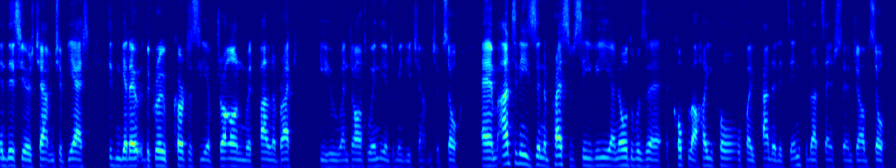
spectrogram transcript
in this year's championship yet. Didn't get out of the group courtesy of drawn with Ballinabrackey who went on to win the intermediate championship. So um, Anthony's an impressive CV. I know there was a, a couple of high profile candidates in for that Seneschalstown job. So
